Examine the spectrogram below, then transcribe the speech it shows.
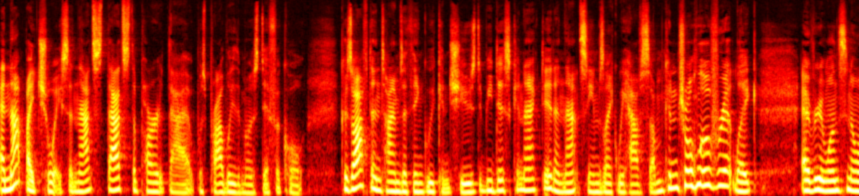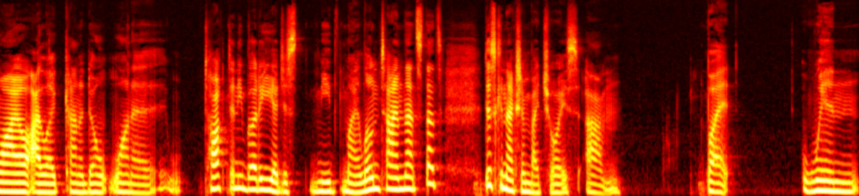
and not by choice and that's that's the part that was probably the most difficult because oftentimes i think we can choose to be disconnected and that seems like we have some control over it like every once in a while i like kind of don't want to talk to anybody. I just need my alone time. That's that's disconnection by choice. Um, but when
